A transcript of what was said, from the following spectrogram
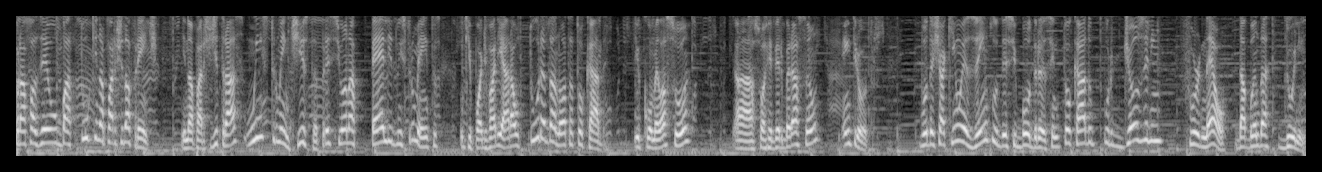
para fazer o batuque na parte da frente. E na parte de trás, o instrumentista pressiona a pele do instrumento, o que pode variar a altura da nota tocada e como ela soa, a sua reverberação, entre outros. Vou deixar aqui um exemplo desse bodrã sendo tocado por Jocelyn Furnell, da banda job.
